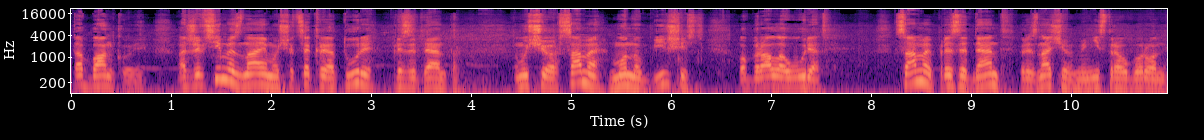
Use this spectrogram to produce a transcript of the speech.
та банкової. Адже всі ми знаємо, що це креатури президента. Тому що саме монобільшість обрала уряд. Саме президент призначив міністра оборони.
